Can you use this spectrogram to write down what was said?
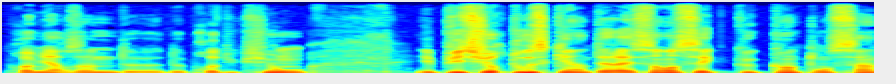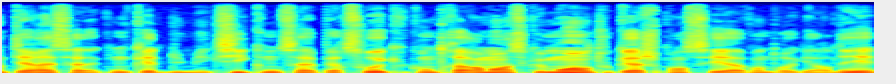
premières zones de, production. Et puis surtout, ce qui est intéressant, c'est que quand on s'intéresse à la conquête du Mexique, on s'aperçoit que contrairement à ce que moi, en tout cas, je pensais avant de regarder,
